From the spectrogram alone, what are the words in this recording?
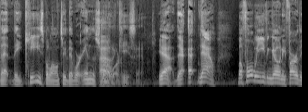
that the keys belonged to that were in the Oh, stroller. the keys. yeah. Yeah. uh, now, before we even go any further,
